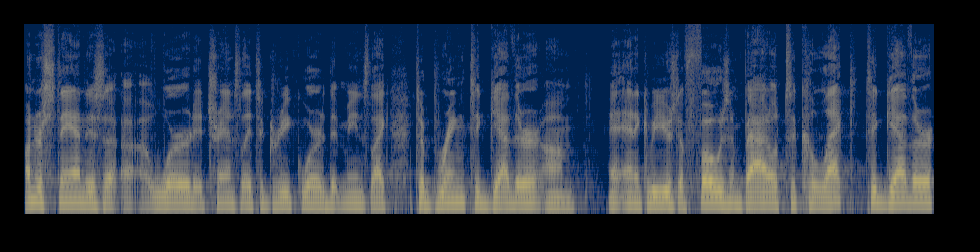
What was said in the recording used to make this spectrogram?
Understand is a, a, word, it translates a Greek word that means like to bring together. Um, and, and, it can be used of foes in battle to collect together.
